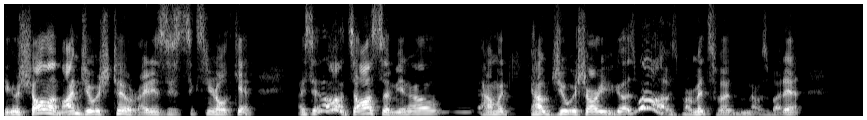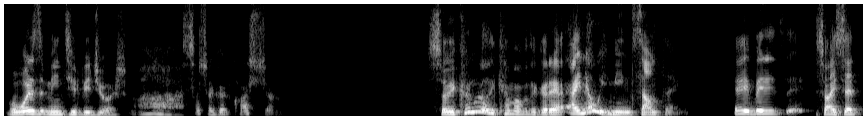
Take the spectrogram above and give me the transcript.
He goes, Shalom, I'm Jewish too, right? He's a 16 year old kid. I said, oh, it's awesome. You know, how much how Jewish are you? He goes, well, I was bar mitzvah, and that was about it. Well, what does it mean to you to be Jewish? Ah, such a good question. So he couldn't really come up with a good answer. I know he means something. Hey, but so I said,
